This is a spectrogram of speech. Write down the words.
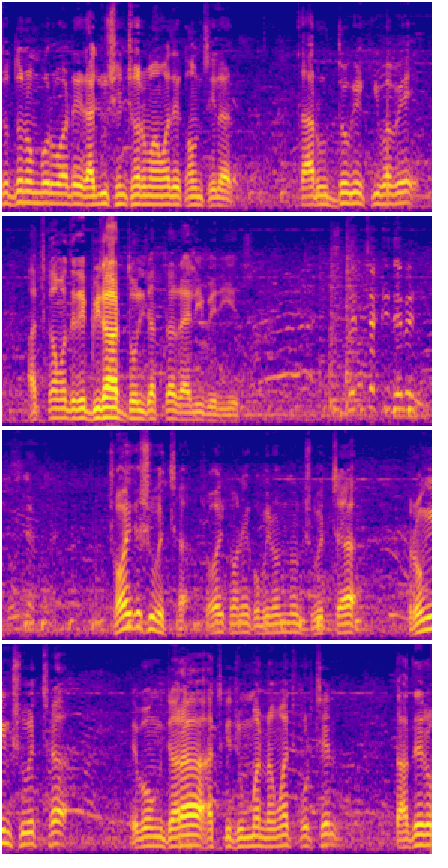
চোদ্দ নম্বর ওয়ার্ডে রাজু সেন শর্মা আমাদের কাউন্সিলর তার উদ্যোগে কীভাবে আজকে আমাদের এই বিরাট দোলযাত্রা র্যালি বেরিয়েছে। সবাইকে শুভেচ্ছা সবাইকে অনেক অভিনন্দন শুভেচ্ছা রঙিন শুভেচ্ছা এবং যারা আজকে জুম্মার নামাজ পড়ছেন তাদেরও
